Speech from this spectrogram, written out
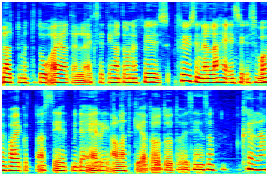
välttämättä tule ajatelleeksi, että ihan tämmöinen fyys- fyysinen läheisyys voi vaikuttaa siihen, että miten eri alat kietoutuu toisiinsa. Kyllä.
